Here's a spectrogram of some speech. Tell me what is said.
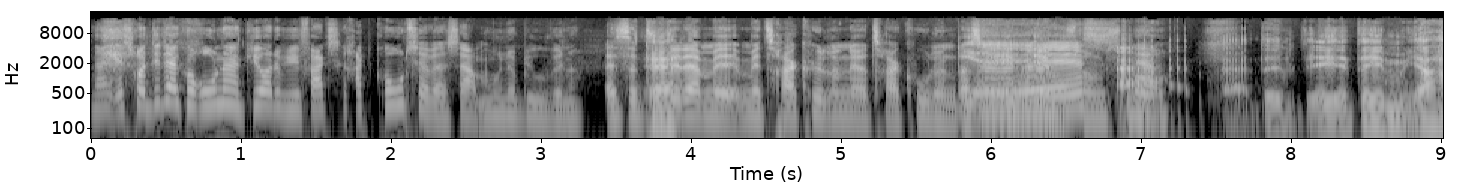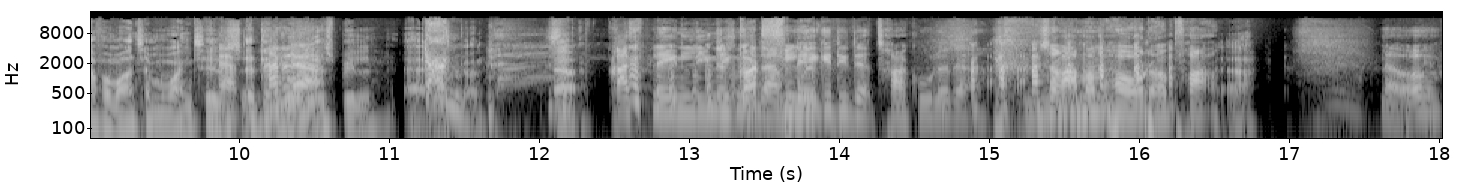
nej. Jeg tror, det der corona har gjort, at vi er faktisk ret gode til at være sammen, uden at blive uvenner. Altså, det, Ja. ja. det der med, med trækøllerne og trækuglerne, der skal Yes. ind gennem sådan nogle små... Ja. Ja, det, det, det, jeg har for meget temperament til, Ja. at det er en Ja, god idé at spille. Ja, det er godt. Ja. Græsplænen ligner Det er godt flække, de der trækugler der. Så rammer dem hårdt op fra. Nå,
